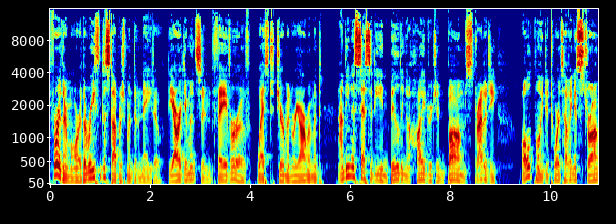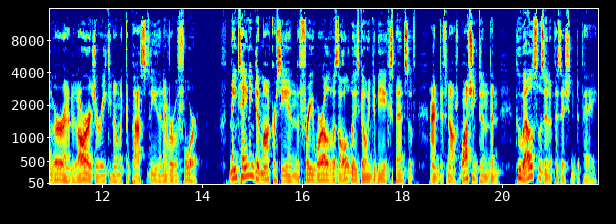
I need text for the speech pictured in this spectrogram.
Furthermore, the recent establishment of NATO, the arguments in favour of West German rearmament, and the necessity in building a hydrogen bomb strategy all pointed towards having a stronger and larger economic capacity than ever before. Maintaining democracy in the free world was always going to be expensive, and if not Washington, then who else was in a position to pay?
